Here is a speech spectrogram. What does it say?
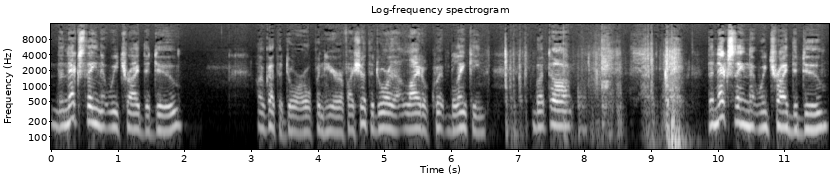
the next thing that we tried to do I've got the door open here. If I shut the door that light will quit blinking. But uh, the next thing that we tried to do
